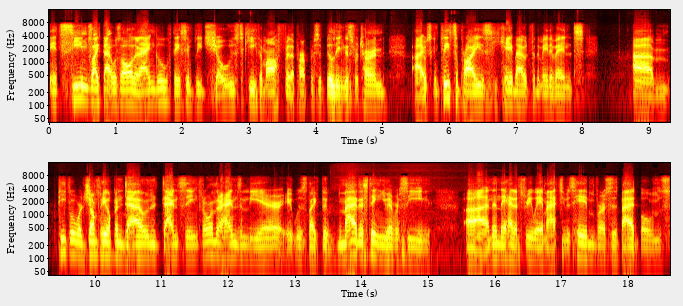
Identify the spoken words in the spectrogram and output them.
it seems like that was all an angle. They simply chose to keep him off for the purpose of building this return. Uh, it was a complete surprise. He came out for the main event. Um, people were jumping up and down, dancing, throwing their hands in the air. It was like the maddest thing you've ever seen. Uh, and then they had a three-way match. It was him versus Bad Bones,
